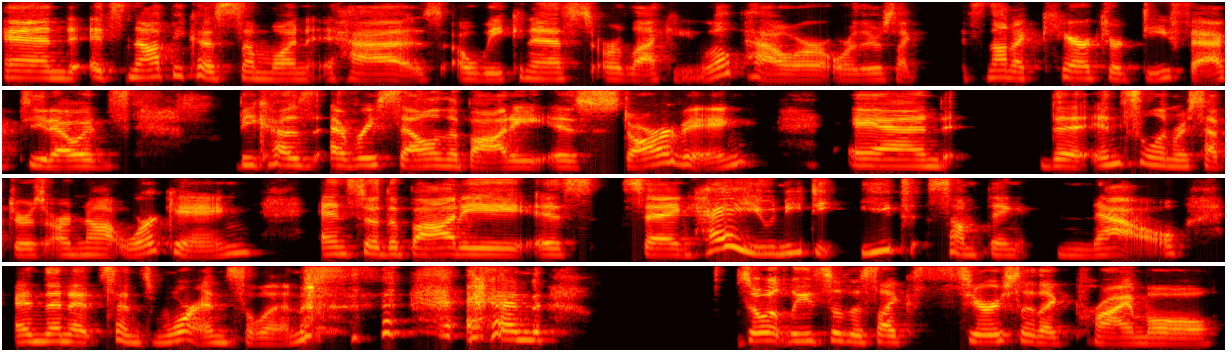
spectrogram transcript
And it's not because someone has a weakness or lacking willpower, or there's like, it's not a character defect, you know, it's because every cell in the body is starving and the insulin receptors are not working. And so the body is saying, hey, you need to eat something now. And then it sends more insulin. and so it leads to this like seriously like primal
